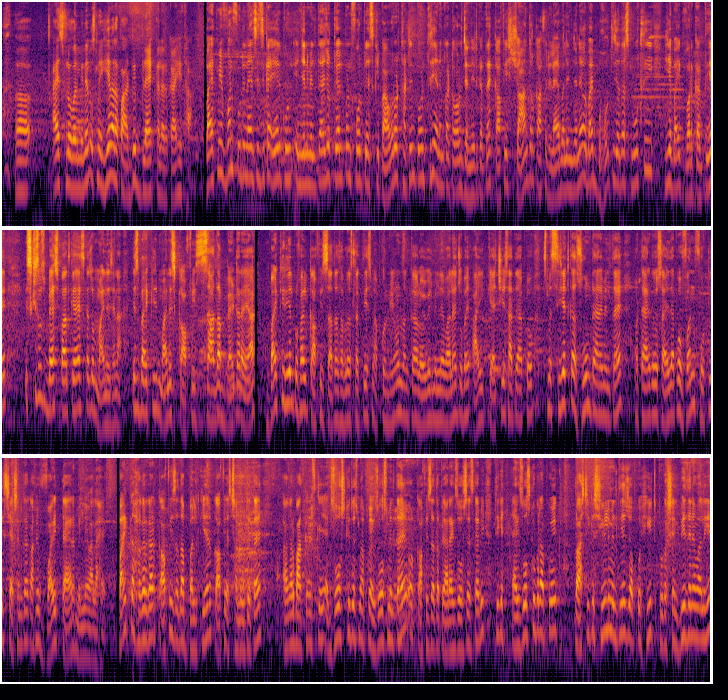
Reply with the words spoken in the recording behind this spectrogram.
आइस फ्लोवर मिलियन उसमें ये वाला पार्ट भी ब्लैक कलर का ही था। बाइक में 149 सीसी का एयर कूल्ड इंजन मिलता है, जो 12.4 पीएस की पावर और 13.3 पॉइंट का टॉर्क जनरेट करता है। काफ़ी शांत और काफ़ी रिलायबल इंजन है और भाई बहुत ही ज़्यादा स्मूथली ये बाइक वर्क करती है। इसकी सबसे बेस्ट बात क्या है? इसका जो माइलेज है ना, इस बाइक की माइलेज काफ़ी ज़्यादा बेटर है यार। बाइक की रियल प्रोफ़ाइल काफ़ी ज़्यादा ज़बरदस्त लगती है। इसमें आपको न्योन रंग का लॉयविल मिलने वाला है, जो भाई आई कैची है साथ ही आपको। इसमें सी का जूम टायर मिलता है और टायर का जो साइज़ है, आपको 140 सेक्शन का काफ़ी वाइड टायर मिलने वाला है। बाइक का हगर गार्ड काफ़ी ज़्यादा बल्कि है काफ़ी अच्छा लुक देता है। अगर बात करें इसके एग्जॉस्ट की तो इसमें आपको एग्जॉस्ट मिलता है और काफ़ी ज़्यादा प्यारा एग्जॉस्ट है इसका भी, ठीक है? एग्जॉस्ट के ऊपर आपको एक प्लास्टिक की शील्ड मिलती है जो आपको हीट प्रोडक्शन भी देने वाली है।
